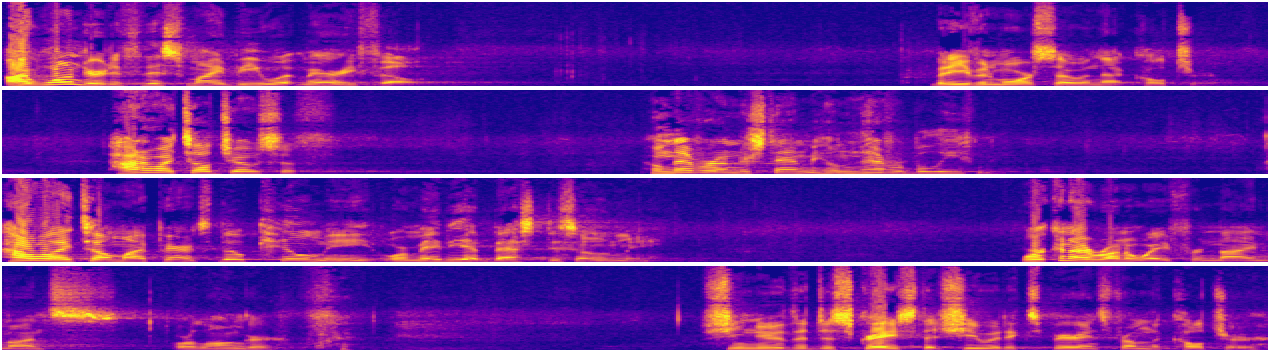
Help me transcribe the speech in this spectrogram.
I wondered if this might be what Mary felt. But even more so in that culture. How do I tell Joseph? He'll never understand me, he'll never believe me. How will I tell my parents? They'll kill me, or maybe at best disown me. Where can I run away for nine months or longer? She knew the disgrace that she would experience from the culture.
